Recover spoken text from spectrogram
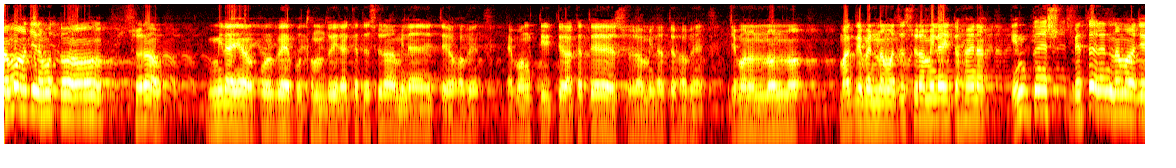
নামাজের মতো সূরা মিলাইয়া পড়বে প্রথম দুই রাখাতে সুরা মিলাইতে হবে এবং তৃতীয় রাখাতে সুরা মিলাতে হবে যেমন অন্য অন্য মাগরিবের নামাজে সুরা মিলাইতে হয় না। কিন্তু বেতরের নামাজে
